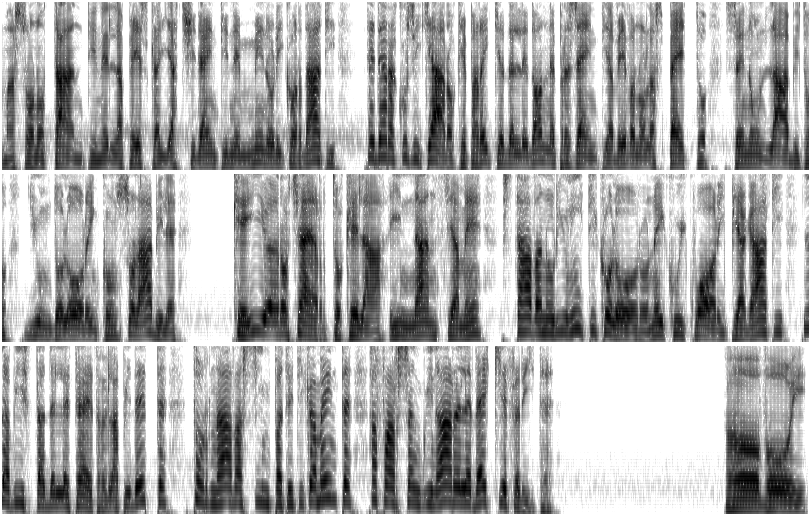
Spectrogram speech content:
Ma sono tanti nella pesca gli accidenti nemmeno ricordati ed era così chiaro che parecchie delle donne presenti avevano l'aspetto, se non l'abito, di un dolore inconsolabile, che io ero certo che là, innanzi a me, stavano riuniti coloro nei cui cuori piagati la vista delle tetre lapidette tornava simpateticamente a far sanguinare le vecchie ferite. Oh voi,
